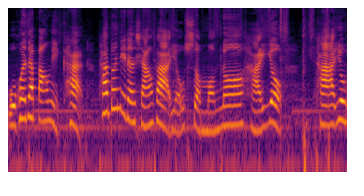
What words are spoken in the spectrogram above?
我会再帮你看他对你的想法有什么呢？还有。他又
